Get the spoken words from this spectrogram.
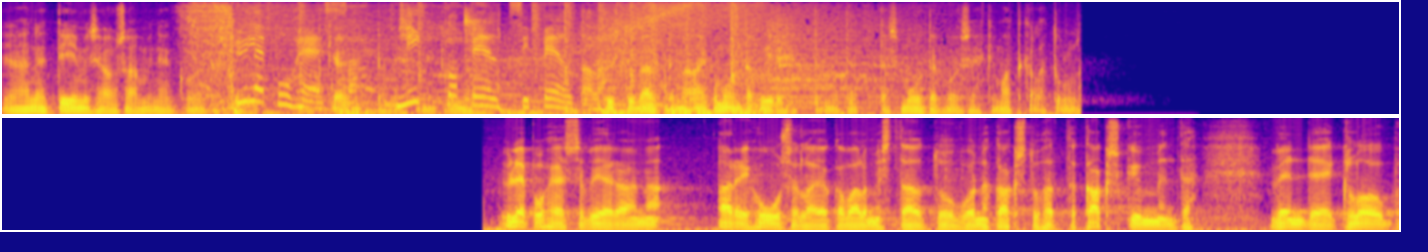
ja hänen tiiminsä osaaminen kun Yle puheessa Mikko Peltsi-Peltola. Pystyy välttämään aika monta virhettä, mitä tässä muuten voisi ehkä matkalla tulla. Yle puheessa vieraana Ari Huusela, joka valmistautuu vuonna 2020 Vendée Globe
